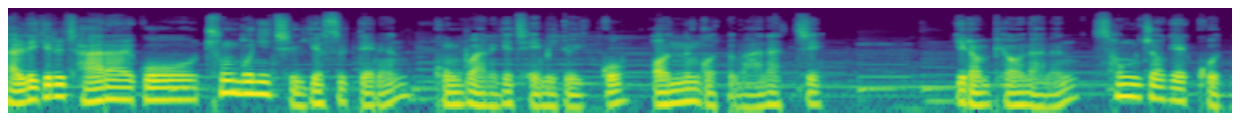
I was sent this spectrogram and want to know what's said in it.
달리기를 잘 알고 충분히 즐겼을 때는 공부하는 게 재미도 있고 얻는 것도 많았지. 이런 변화는 성적에 곧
